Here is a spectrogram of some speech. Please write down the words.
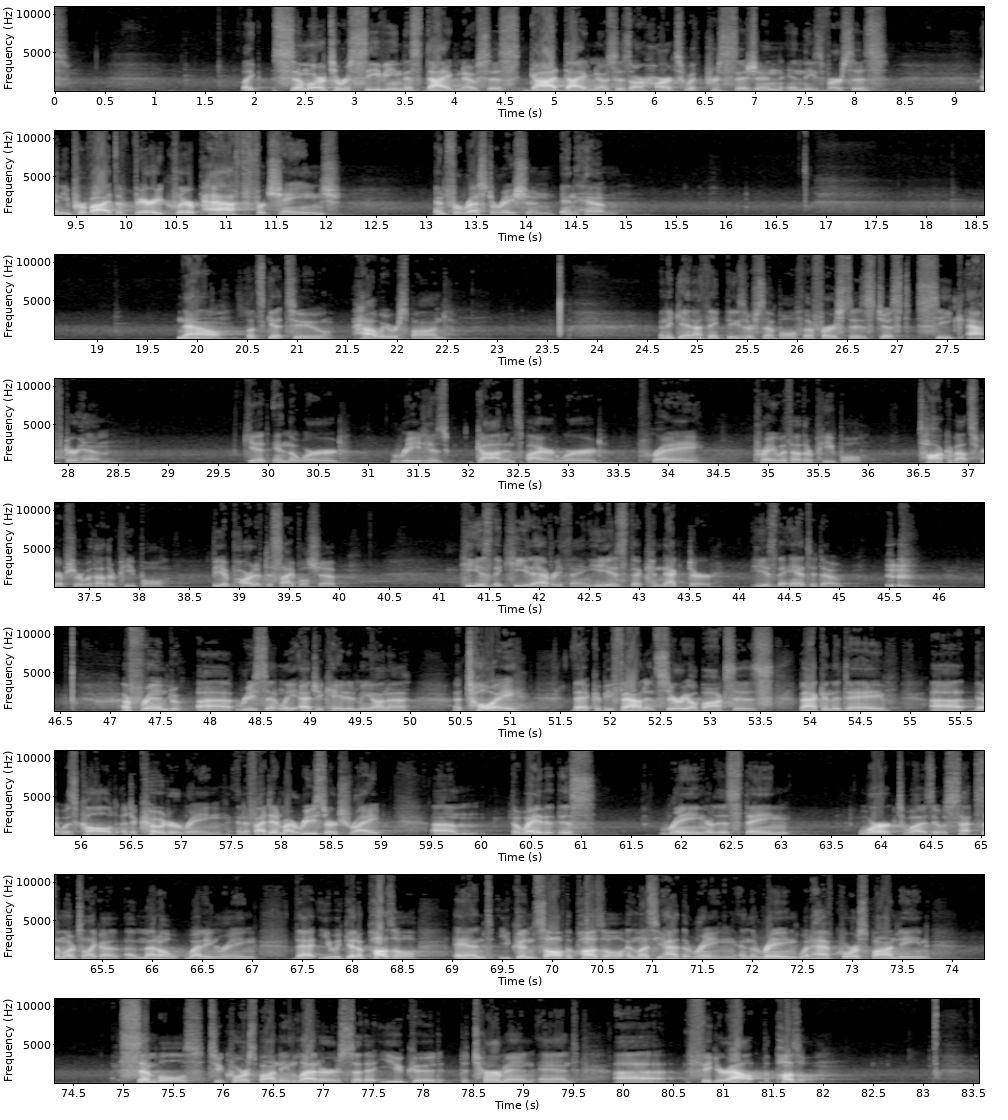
Like, similar to receiving this diagnosis, God diagnoses our hearts with precision in these verses, and He provides a very clear path for change and for restoration in Him. Now, let's get to how we respond. And again, I think these are simple. The first is just seek after him. Get in the word, read his God inspired word, pray, pray with other people, talk about scripture with other people, be a part of discipleship. He is the key to everything, he is the connector, he is the antidote. a friend uh, recently educated me on a, a toy that could be found in cereal boxes back in the day uh, that was called a decoder ring. And if I did my research right, um, the way that this ring or this thing worked was it was similar to like a, a metal wedding ring that you would get a puzzle and you couldn't solve the puzzle unless you had the ring. And the ring would have corresponding symbols to corresponding letters so that you could determine and uh, figure out the puzzle.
